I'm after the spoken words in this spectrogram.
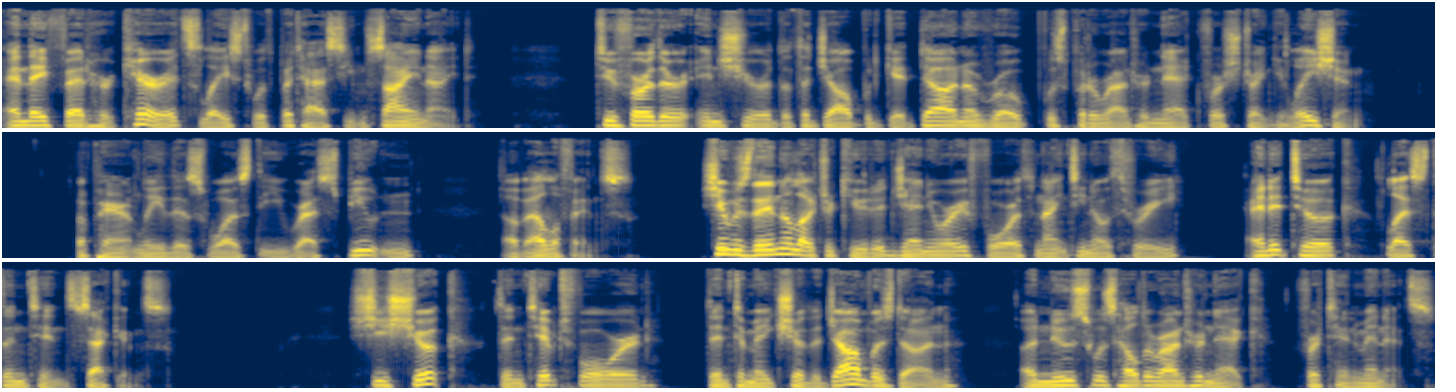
and they fed her carrots laced with potassium cyanide. To further ensure that the job would get done, a rope was put around her neck for strangulation. Apparently, this was the Rasputin of elephants. She was then electrocuted January 4th, 1903, and it took less than 10 seconds. She shook, then tipped forward, then, to make sure the job was done, a noose was held around her neck for 10 minutes.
